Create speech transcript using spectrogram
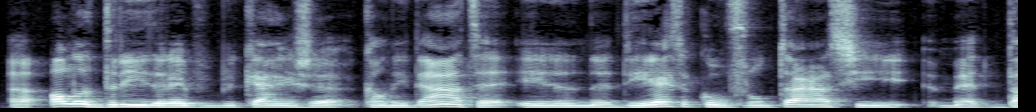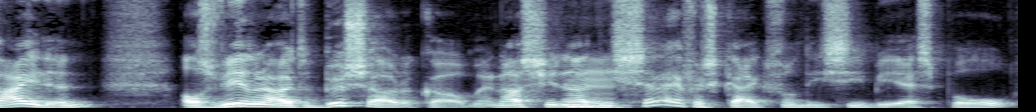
eh, alle drie de Republikeinse kandidaten in een eh, directe confrontatie met Biden als winnaar uit de bus zouden komen. En als je naar Hmm. die cijfers kijkt van die CBS-poll,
